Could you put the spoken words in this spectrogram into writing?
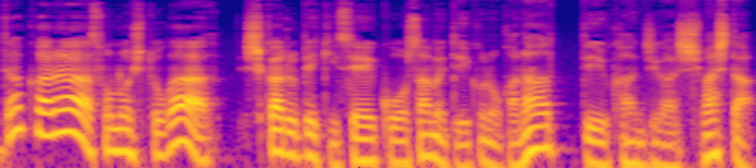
だからその人が叱るべき成功を収めていくのかなっていう感じがしました。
